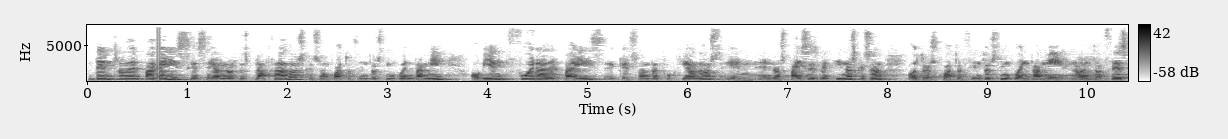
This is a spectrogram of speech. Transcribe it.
dentro del país, que serían los desplazados, que son 450.000, o bien fuera del país, eh, que son refugiados en, los países vecinos, que son otros 450.000. ¿no? Entonces,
